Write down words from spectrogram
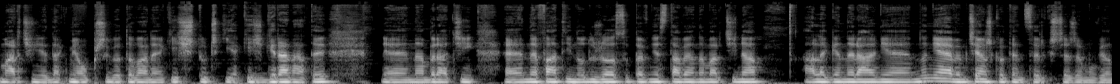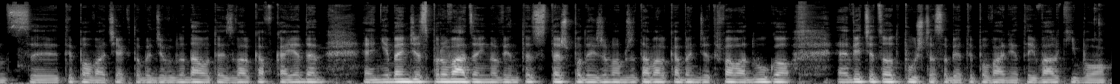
Marcin jednak miał przygotowane jakieś sztuczki, jakieś granaty na braci Nefati, no dużo osób pewnie stawia na Marcina ale generalnie, no nie wiem, ciężko ten cyrk, szczerze mówiąc, y, typować, jak to będzie wyglądało. To jest walka w K1, e, nie będzie sprowadzeń, no więc też, też podejrzewam, że ta walka będzie trwała długo. E, wiecie co, odpuszczę sobie typowanie tej walki, bo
